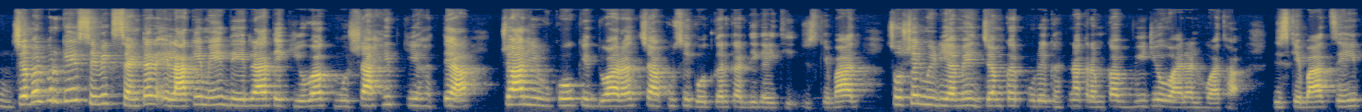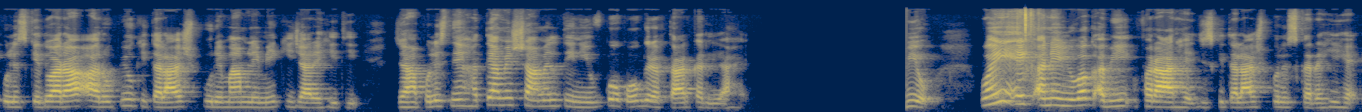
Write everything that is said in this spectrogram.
जबलपुर के सिविक सेंटर इलाके में देर रात एक युवक मुशाहिद की हत्या चार युवकों के द्वारा चाकू से गोदकर कर दी गई थी, जिसके बाद सोशल मीडिया में जमकर पूरे घटनाक्रम का वीडियो वायरल हुआ था, जिसके बाद से ही पुलिस के द्वारा आरोपियों की तलाश पूरे मामले में की जा रही थी, जहाँ पुलिस ने हत्या में शामिल तीन युवकों को गिरफ़्तार कर लिया है। वहीं एक अन्य युवक अभी फरार है, जिसकी तलाश पुलिस कर रही है।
